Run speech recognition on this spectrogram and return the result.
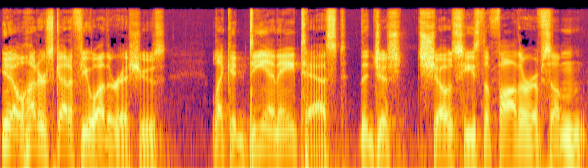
you know Hunter's got a few other issues like a DNA test that just shows he's the father of some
